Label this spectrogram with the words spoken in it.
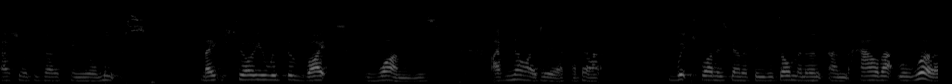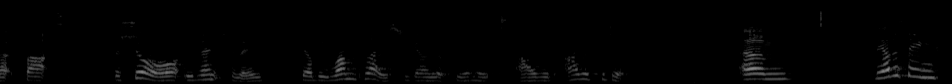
as you're developing your MOOCs. Make sure you're with the right ones. I have no idea about which one is going to be the dominant and how that will work, but for sure, eventually, there'll be one place you go and look for your MOOCs, I would, I would predict. Um, the other thing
